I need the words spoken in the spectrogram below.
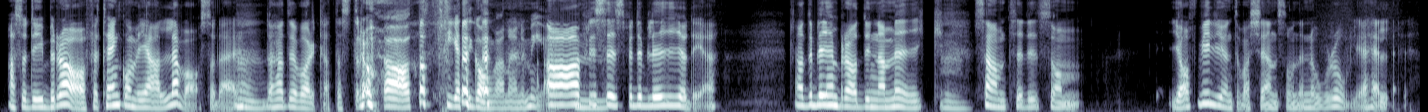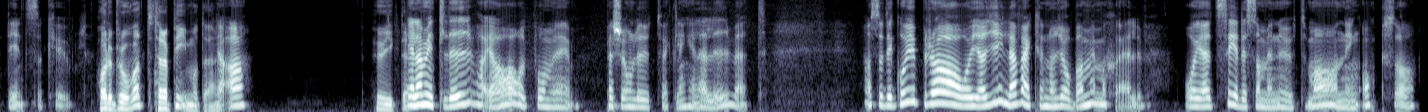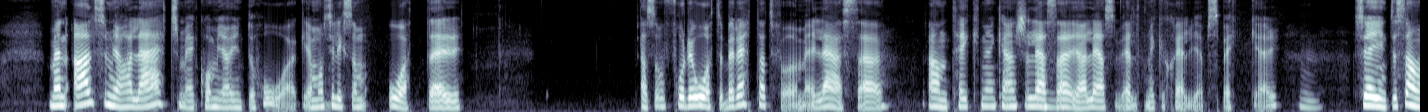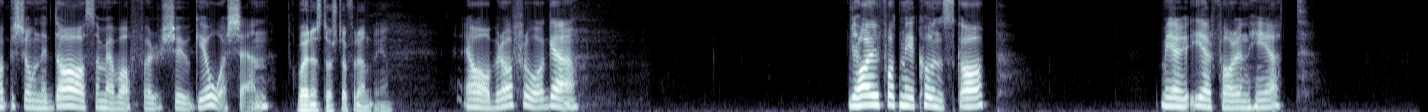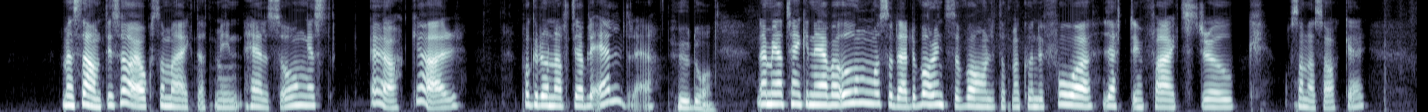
Alltså det är bra för tänk om vi alla var så där. Mm. Då hade det varit katastrof. Ja, tre till gång varandra ännu mer. Ja precis för det blir ju det. Ja det blir en bra dynamik Mm. samtidigt som jag vill ju inte vara känd som den oroliga heller. Det är inte så kul. Har du provat terapi mot det här? Ja, Hur gick det? Hela mitt liv har jag har hållit på med personlig utveckling hela livet. Alltså det går ju bra och jag gillar verkligen att jobba med mig själv. Och jag ser det som en utmaning också. Men allt som jag har lärt mig kommer jag ju inte ihåg. Jag måste liksom åter... Alltså få det återberättat för mig. Läsa anteckningar kanske. Läsa, Jag läser väldigt mycket självhjälpsböcker. Mm. Så jag är inte samma person idag som jag var för 20 år sedan. Vad är den största förändringen? Ja, bra fråga. Jag har ju fått mer kunskap, mer erfarenhet. Men samtidigt har jag också märkt att min hälsoångest ökar på grund av att jag blir äldre. Hur då? Nej, men jag tänker när jag var ung och så där, då var det inte så vanligt att man kunde få hjärtinfarkt, stroke och sådana saker.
